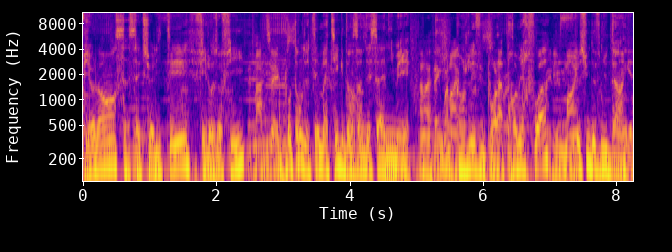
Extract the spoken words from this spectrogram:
Violence, sexualité, philosophie, autant de thématiques dans un dessin animé. Quand je l'ai vu pour la première fois, je suis devenu dingue.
